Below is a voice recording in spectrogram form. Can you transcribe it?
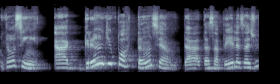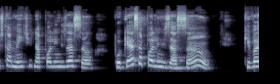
Então, assim, a grande importância da, das abelhas é justamente na polinização, porque essa polinização que vai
